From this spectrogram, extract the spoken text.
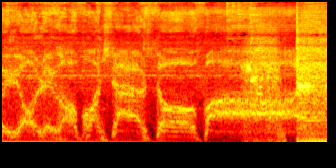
We only have one chance to fight.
